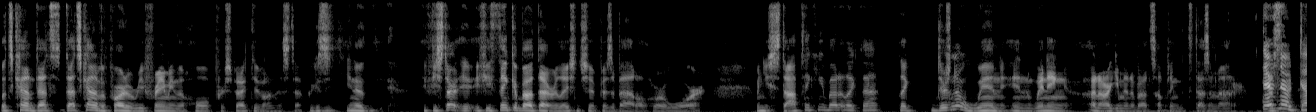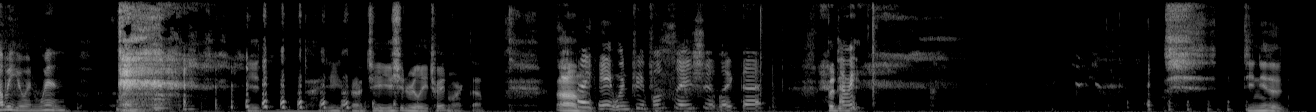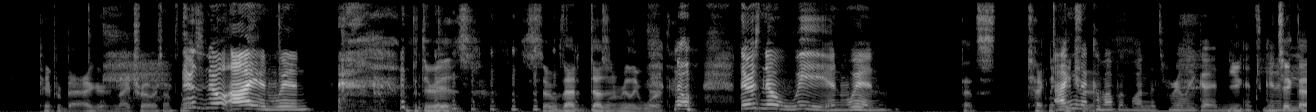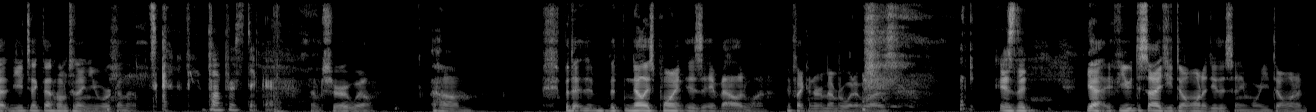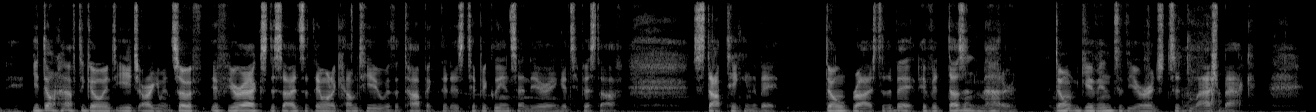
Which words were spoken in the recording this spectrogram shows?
Well, it's kind of that's that's kind of a part of reframing the whole perspective on this stuff because you know if you start if you think about that relationship as a battle or a war, when you stop thinking about it like that, like there's no win in winning an argument about something that doesn't matter. There's no W in win. You, you, uh, gee, you should really trademark that. Um, I hate when people say shit like that. but I mean, do you need a paper bag or nitro or something? there's no I in win. But there is, so that doesn't really work. No, there's no we in win. That's technically I'm gonna true. come up with one that's really good. You, it's you gonna take be that you take that home tonight and you work on that. It's gonna be a bumper sticker. I'm sure it will. Um, but but Nellie's point is a valid one, if I can remember what it was. is that yeah, if you decide you don't want to do this anymore, you don't want to. You don't have to go into each argument. So if if your ex decides that they want to come to you with a topic that is typically incendiary and gets you pissed off, stop taking the bait. Don't rise to the bait. If it doesn't matter, don't give in to the urge to lash back.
